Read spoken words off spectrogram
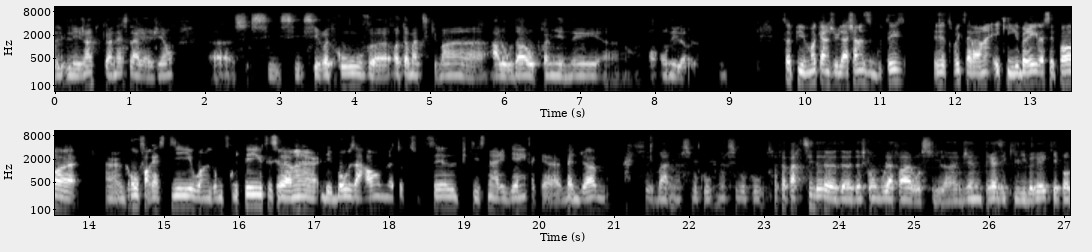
les gens qui connaissent la région euh, s'y retrouvent euh, automatiquement euh, à l'odeur au premier nez, on, est là, Ça, puis moi, quand j'ai eu la chance de goûter, j'ai trouvé que c'était vraiment équilibré. C'est pas un gros forestier ou un gros fruité. C'est vraiment des beaux arômes, tout subtils, puis qui se marient bien. Fait que bel job. Ben, merci beaucoup. Merci beaucoup. Ça fait partie de, de, ce qu'on voulait faire aussi. Là. Un gin très équilibré qui n'est pas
